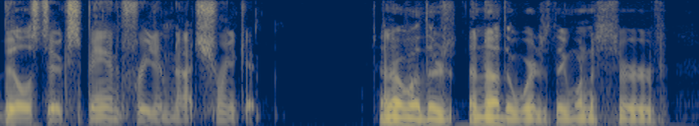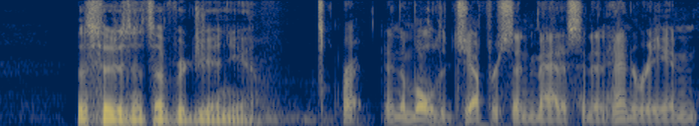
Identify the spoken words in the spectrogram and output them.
bills to expand freedom, not shrink it. In other, words, in other words, they want to serve the citizens of Virginia. Right. In the mold of Jefferson, Madison, and Henry. And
